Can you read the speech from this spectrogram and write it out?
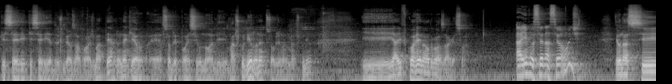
que seria, que seria dos meus avós maternos, né? que é, é, sobrepõe-se o nome masculino, né? sobrenome masculino. E aí ficou Reinaldo Gonzaga só. Aí você nasceu aonde? Eu nasci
